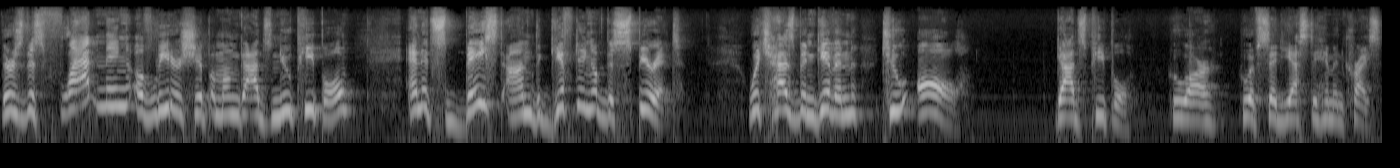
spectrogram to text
there's this flattening of leadership among God's new people, and it's based on the gifting of the Spirit, which has been given to all God's people who are who have said yes to him in Christ.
